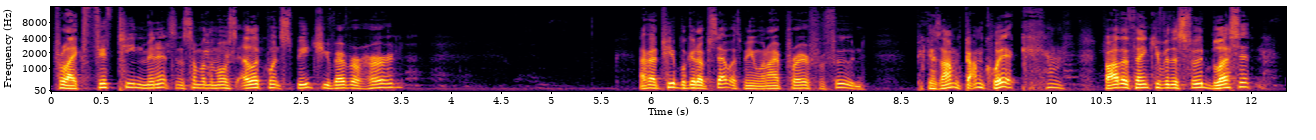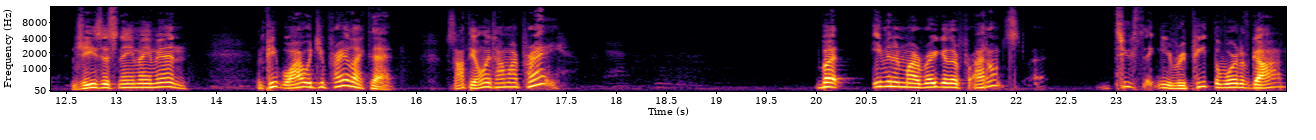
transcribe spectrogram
for like 15 minutes and some of the most eloquent speech you've ever heard? I've had people get upset with me when I pray for food because I'm, I'm quick. Father, thank you for this food. Bless it. In Jesus' name, amen. And people, why would you pray like that? It's not the only time I pray. But even in my regular, I don't. Two things. You repeat the word of God.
